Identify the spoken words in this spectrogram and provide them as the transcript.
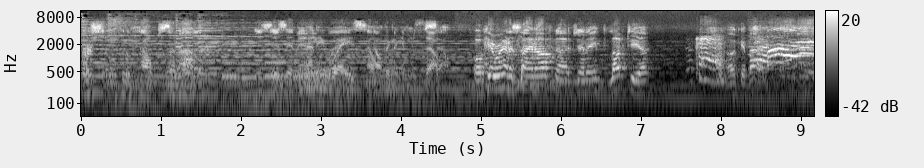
person who helps another is, is in many ways helping himself. Okay, we're going to sign off now, Jimmy. Love to you. Okay. Okay, bye.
